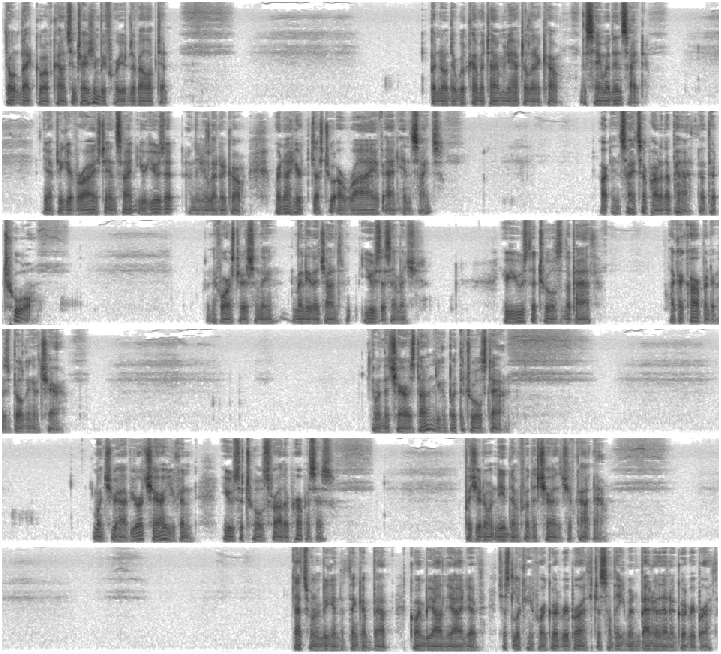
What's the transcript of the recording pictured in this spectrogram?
Don't let go of concentration before you've developed it. But know there will come a time when you have to let it go. The same with insight. You have to give rise to insight, you use it, and then you let it go. We're not here just to arrive at insights. Our insights are part of the path, they're the tool. In the forest tradition, they, many of the Ajaans use this image. You use the tools of the path, like a carpenter who's building a chair. And when the chair is done, you can put the tools down. Once you have your chair, you can use the tools for other purposes, but you don't need them for the chair that you've got now. That's when we begin to think about going beyond the idea of just looking for a good rebirth to something even better than a good rebirth.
